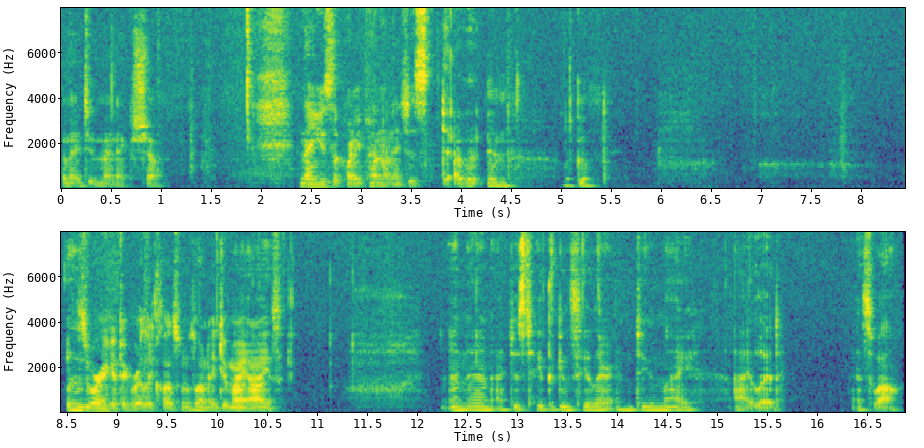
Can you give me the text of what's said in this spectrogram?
When I do my next show, and I use the pointy pen and I just dab it in. Look This is where I get to really close ones when I do my eyes. And then I just take the concealer and do my eyelid as well.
